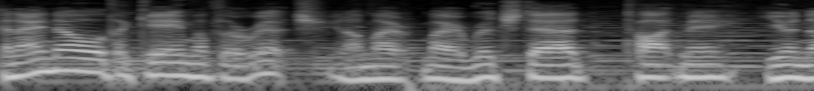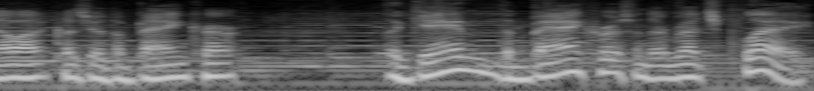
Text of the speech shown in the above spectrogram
And I know the game of the rich. You know, my, my rich dad taught me, you know it because you're the banker. The game the bankers and the rich play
